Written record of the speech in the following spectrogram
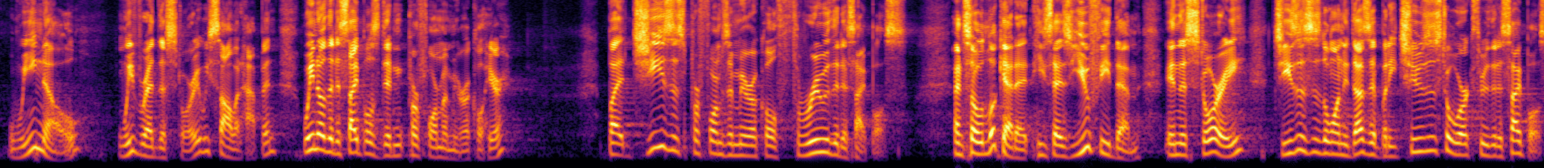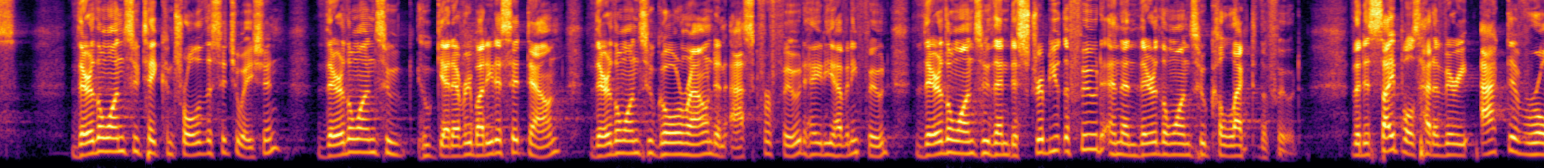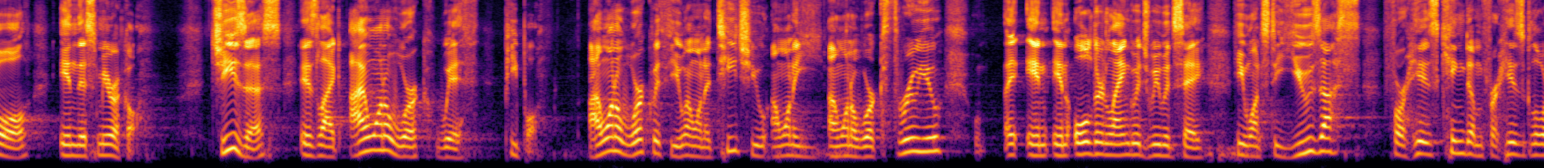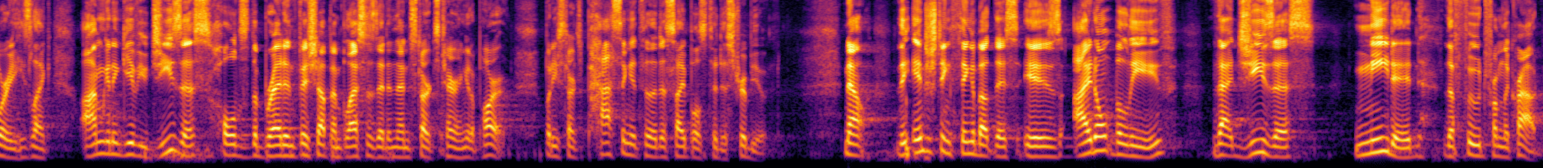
we know, we've read this story, we saw what happened. We know the disciples didn't perform a miracle here. But Jesus performs a miracle through the disciples. And so look at it. He says, You feed them. In this story, Jesus is the one who does it, but he chooses to work through the disciples. They're the ones who take control of the situation. They're the ones who, who get everybody to sit down. They're the ones who go around and ask for food. Hey, do you have any food? They're the ones who then distribute the food, and then they're the ones who collect the food. The disciples had a very active role in this miracle. Jesus is like, I want to work with people. I want to work with you. I want to teach you. I want to, I want to work through you. In, in older language, we would say he wants to use us for his kingdom, for his glory. He's like, I'm going to give you. Jesus holds the bread and fish up and blesses it and then starts tearing it apart. But he starts passing it to the disciples to distribute. Now, the interesting thing about this is I don't believe that Jesus needed the food from the crowd.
